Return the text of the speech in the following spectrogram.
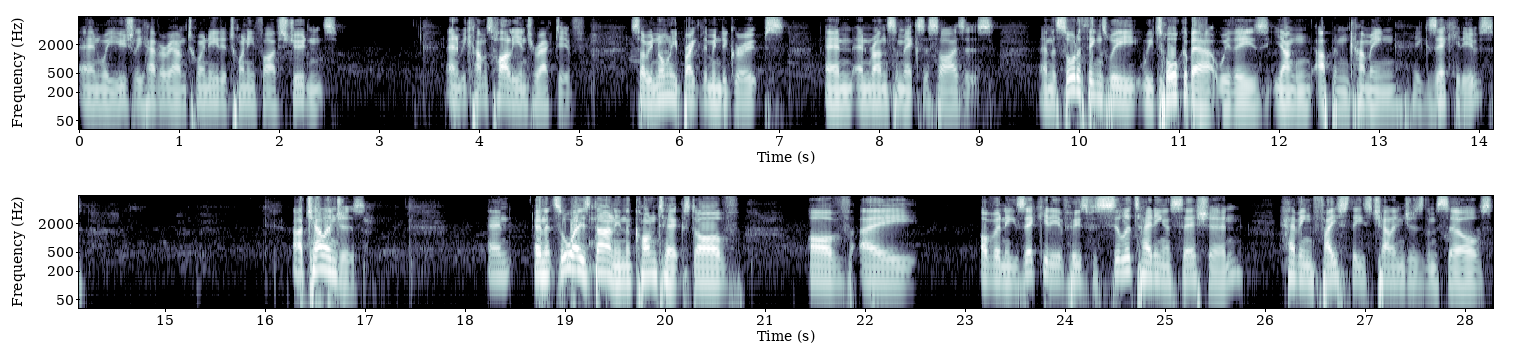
and we usually have around 20 to 25 students, and it becomes highly interactive. So we normally break them into groups and, and run some exercises. And the sort of things we, we talk about with these young up and coming executives are challenges. And, and it's always done in the context of, of, a, of an executive who's facilitating a session having faced these challenges themselves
